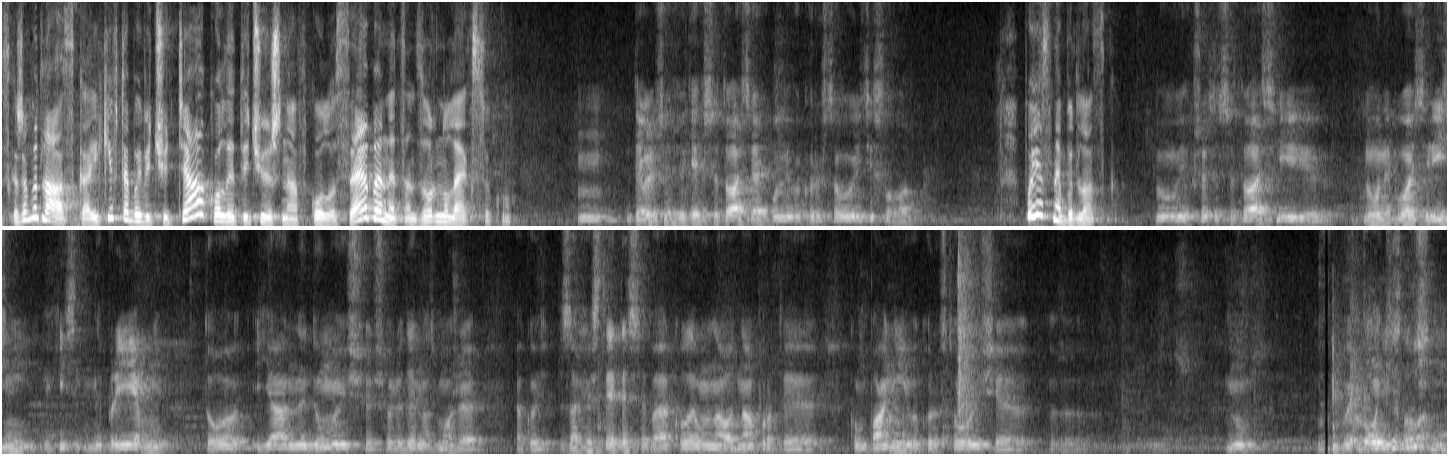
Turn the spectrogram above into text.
Скажи, будь ласка, які в тебе відчуття, коли ти чуєш навколо себе нецензурну лексику? М, Дивлячись, в яких ситуаціях вони використовують ці слова. Поясни, будь ласка. Ну, якщо ці ситуації, ну вони бувають різні, якісь неприємні, то я не думаю, що, що людина зможе якось захистити себе, коли вона одна проти компанії, використовуючи е, ну, виховані Деякі слова. учні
